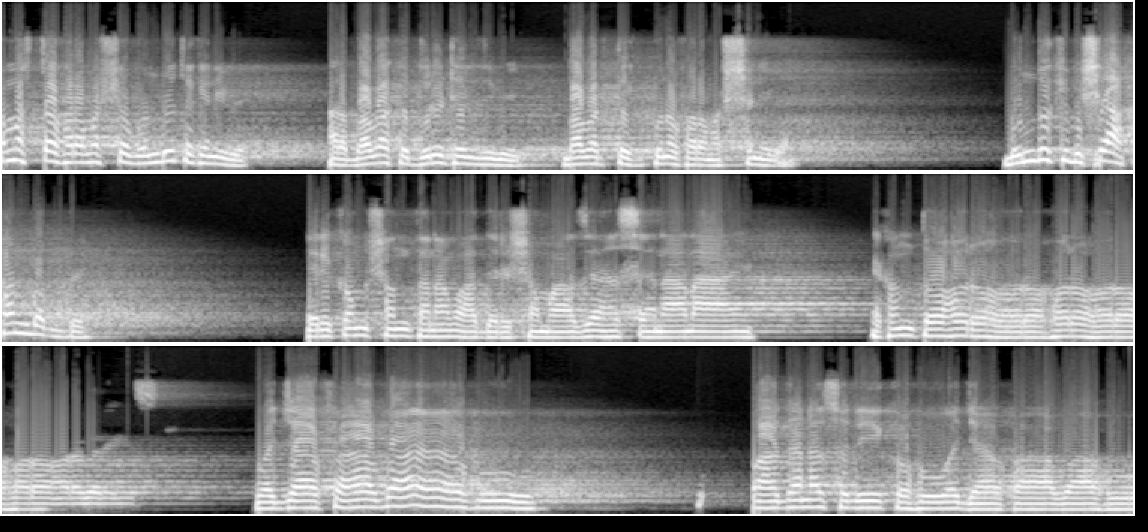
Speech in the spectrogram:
সমস্ত পরামর্শ বন্ধু থেকে নিবে, আর বাবাকে দূরে ঠেলে দিবে, বাবার থেকে কোনো পরামর্শ নেবে। বন্ধুকে বেশি আফান ভাববে। এরকম সন্তান আমাদের সমাজে আছে না নাই? এখন তো হর হর হর হর হর হর বেড়ে গেছে। বাহু বাহু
